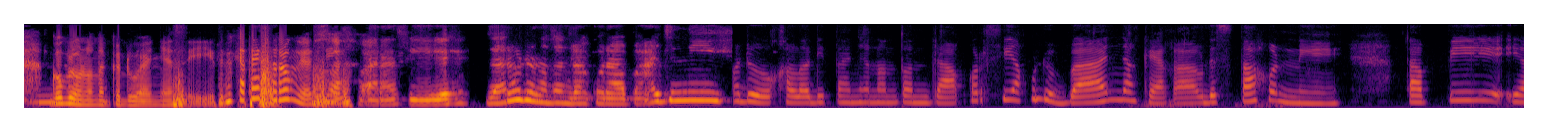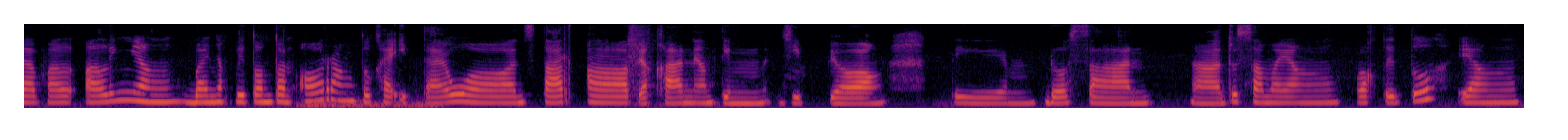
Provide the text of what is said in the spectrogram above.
gue belum nonton keduanya sih. Tapi katanya seru gak sih? Wah, parah sih. Zara udah nonton drakor apa aja nih? Waduh, kalau ditanya nonton drakor sih aku udah banyak ya kak, udah setahun nih. Tapi ya pal- paling yang banyak ditonton orang tuh kayak Itaewon, Startup ya kan, yang tim Jipyong, tim Dosan. Nah, terus sama yang waktu itu yang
